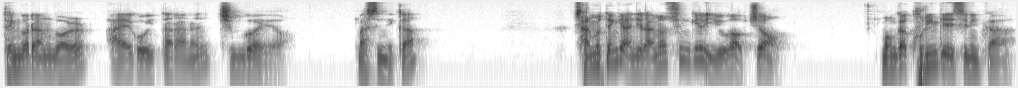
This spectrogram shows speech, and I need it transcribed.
된 거라는 걸 알고 있다라는 증거예요. 맞습니까? 잘못된 게 아니라면 숨길 이유가 없죠. 뭔가 구린 게 있으니까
